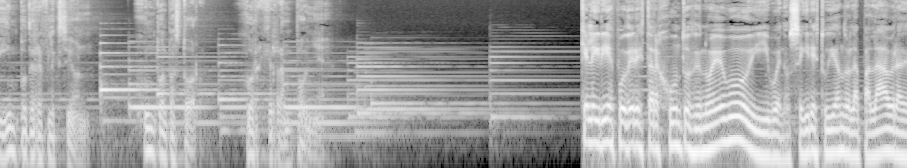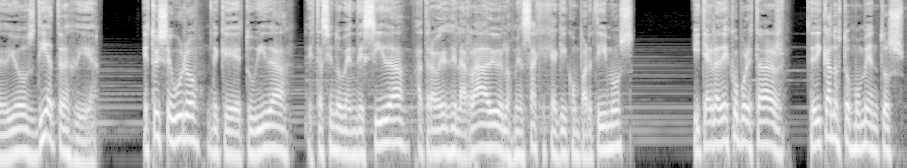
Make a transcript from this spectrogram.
Tiempo de reflexión junto al pastor Jorge Rampoña. Qué alegría es poder estar juntos de nuevo y bueno, seguir estudiando la palabra de Dios día tras día. Estoy seguro de que tu vida está siendo bendecida a través de la radio, de los mensajes que aquí compartimos. Y te agradezco por estar dedicando estos momentos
